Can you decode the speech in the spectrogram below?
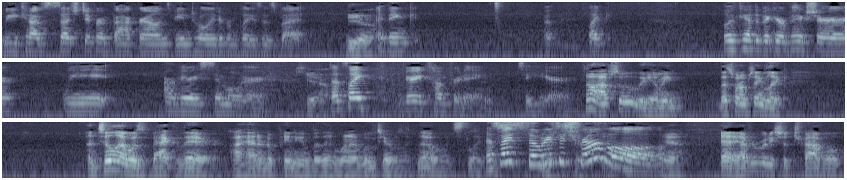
We could have such different backgrounds, be in totally different places, but yeah I think, uh, like, looking at the bigger picture, we are very similar. Yeah That's like very comforting to hear. no absolutely i mean that's what i'm saying like until i was back there i had an opinion but then when i moved here i was like no it's like That's why it's so weird to same thing. travel. yeah yeah everybody should travel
